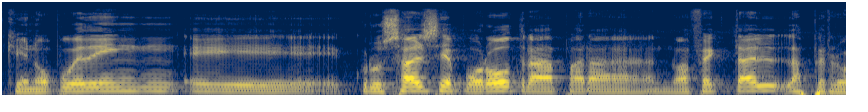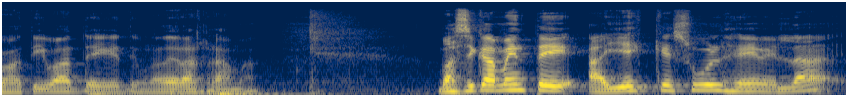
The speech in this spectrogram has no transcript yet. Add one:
que no pueden eh, cruzarse por otra para no afectar las prerrogativas de, de una de las ramas. Básicamente ahí es que surge, ¿verdad?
